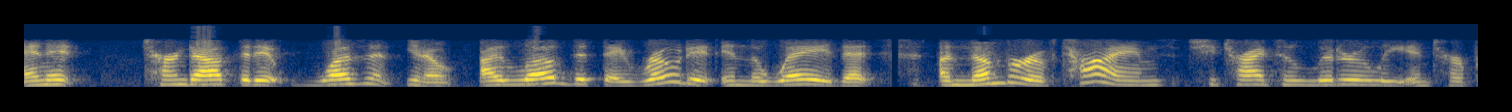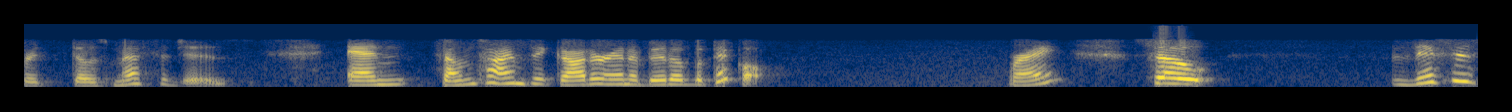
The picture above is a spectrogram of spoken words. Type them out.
And it turned out that it wasn't, you know, I love that they wrote it in the way that a number of times she tried to literally interpret those messages. And sometimes it got her in a bit of a pickle. Right? So this is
